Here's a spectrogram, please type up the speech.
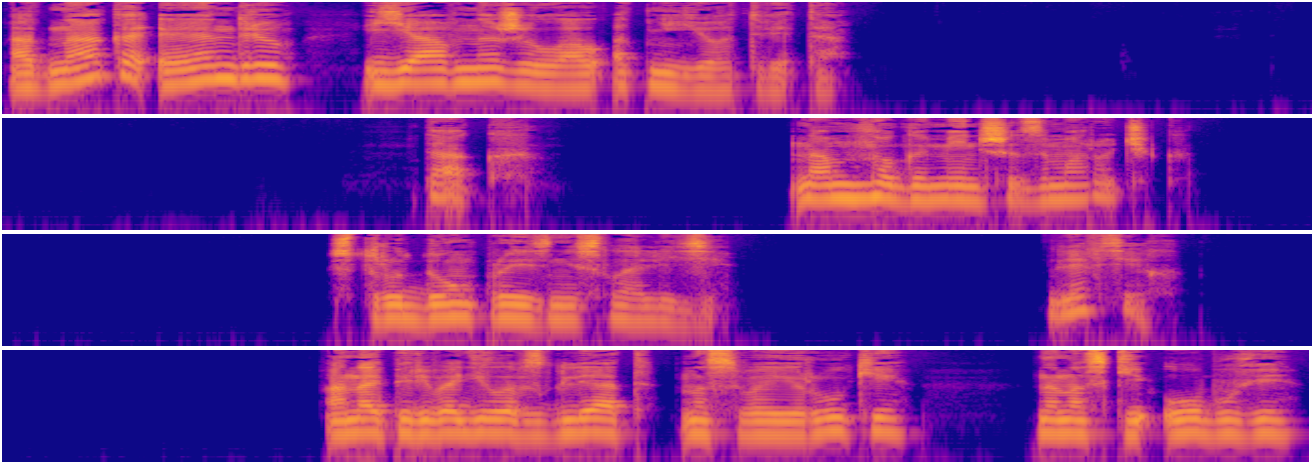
Однако Эндрю явно желал от нее ответа. «Так, намного меньше заморочек», — с трудом произнесла Лизи. «Для всех». Она переводила взгляд на свои руки, на носки обуви,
